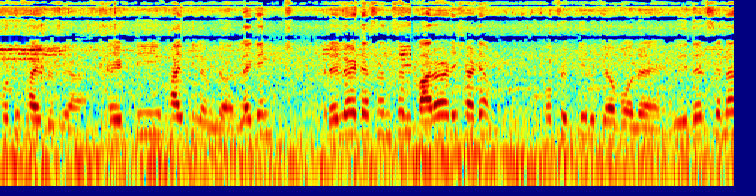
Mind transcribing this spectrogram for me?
फोर्टी फाइव रुपया एट्टी फाइव किलोमीटर। लेकिन रेलवे स्टेशन से बारावाड़ी स्टेडियम वो फिफ्टी रुपया बोल रहे हैं। इधर से ना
